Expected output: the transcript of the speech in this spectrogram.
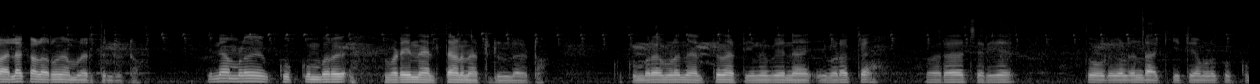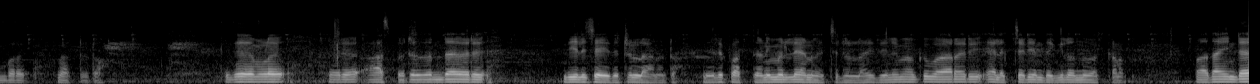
പല കളറും നമ്മളെടുത്തിട്ടുണ്ട് കേട്ടോ പിന്നെ നമ്മൾ കുക്കുംബർ ഇവിടെ ഈ നിലത്താണ് നട്ടിട്ടുള്ളത് കേട്ടോ കുക്കുംബർ നമ്മൾ നിലത്ത് നട്ടിന്ന് പിന്നെ ഇവിടെയൊക്കെ ഓരോ ചെറിയ തോടുകൾ ഉണ്ടാക്കിയിട്ട് നമ്മൾ കുക്കുംബർ നട്ടു കേട്ടോ ഇത് നമ്മൾ ഒരു ആസ്പെറ്ററിന്റെ ഒരു ഇതിൽ ചെയ്തിട്ടുള്ളതാണ് കേട്ടോ ഇതിൽ പത്തണി മുല്ലയാണ് വെച്ചിട്ടുള്ളത്. ഇതിൽ നമുക്ക് വേറെ ഒരു ഇലച്ചെടി എന്തെങ്കിലും ഒന്ന് വെക്കണം. അപ്പോൾ അതതിന്റെ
